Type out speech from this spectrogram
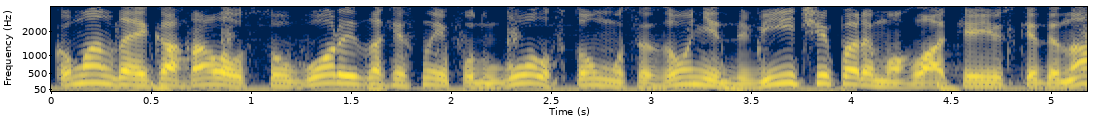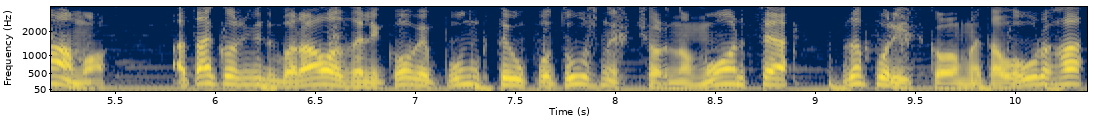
Команда, яка грала у суворий захисний футбол, в тому сезоні двічі перемогла київське Динамо, а також відбирала залікові пункти у потужних Чорноморця, Запорізького металурга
